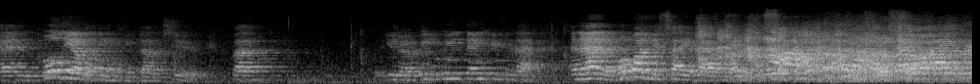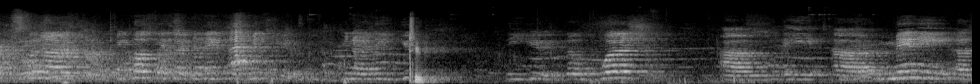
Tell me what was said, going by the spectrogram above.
and all the other things you've done too. But you know, we, we thank you for that. And Adam, what do you say about it? you know, because we're so connected with you, you know, the youth, Two. the youth, the worship, um, the uh, many uh,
